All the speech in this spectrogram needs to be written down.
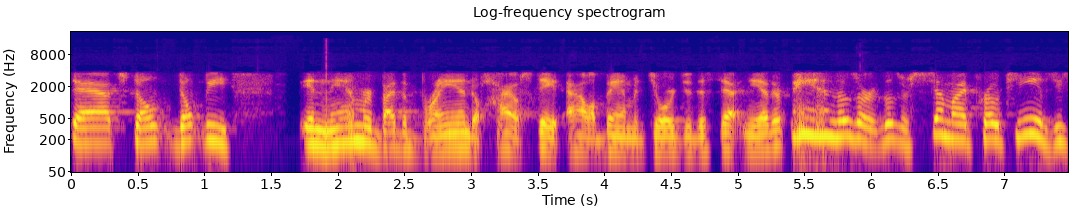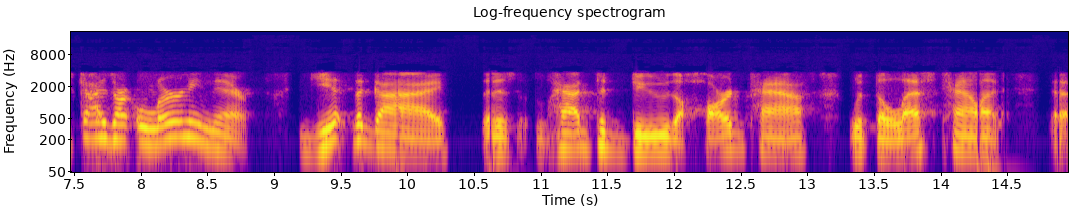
stats. Don't don't be enamored by the brand Ohio State, Alabama, Georgia, this, that, and the other. Man, those are those are semi-pro teams. These guys aren't learning there. Get the guy that has had to do the hard path with the less talent uh,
